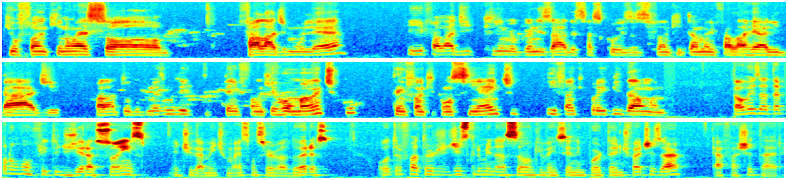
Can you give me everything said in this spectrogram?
que o funk não é só falar de mulher e falar de crime organizado, essas coisas. Funk também fala realidade, fala tudo. Do mesmo que tem funk romântico, tem funk consciente e funk proibidão, mano. Talvez até por um conflito de gerações, antigamente mais conservadoras, outro fator de discriminação que vem sendo importante enfatizar é a faixa etária.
